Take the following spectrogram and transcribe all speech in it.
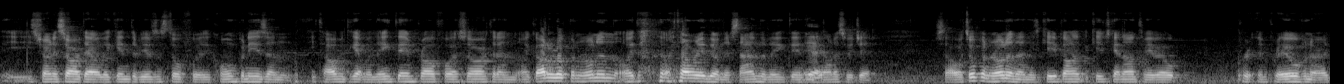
He's trying to sort out like interviews and stuff with companies, and he told me to get my LinkedIn profile sorted, and I got it up and running. I don't, I don't really understand the LinkedIn to Yeah. be honest with you. So it's up and running, and he keep on keeps getting on to me about improving or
